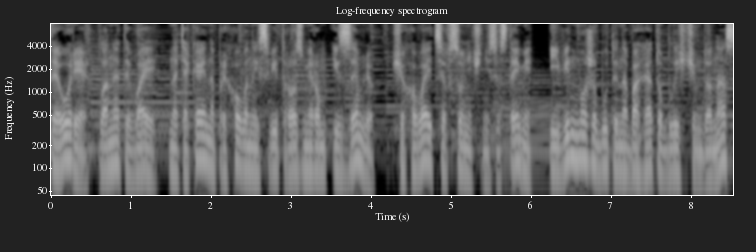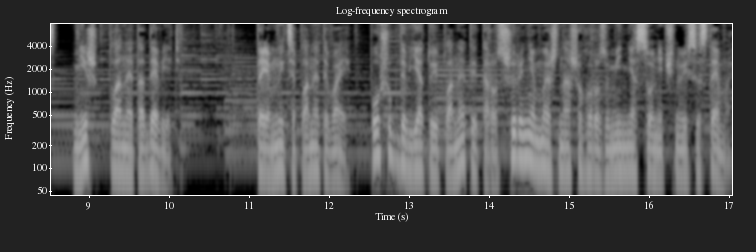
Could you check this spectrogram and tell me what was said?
Теорія планети Вай натякає на прихований світ розміром із Землю, що ховається в сонячній системі, і він може бути набагато ближчим до нас, ніж планета 9. Таємниця планети Вай пошук дев'ятої планети та розширення меж нашого розуміння сонячної системи.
